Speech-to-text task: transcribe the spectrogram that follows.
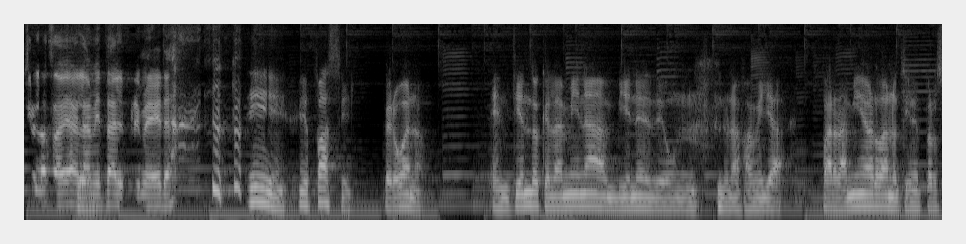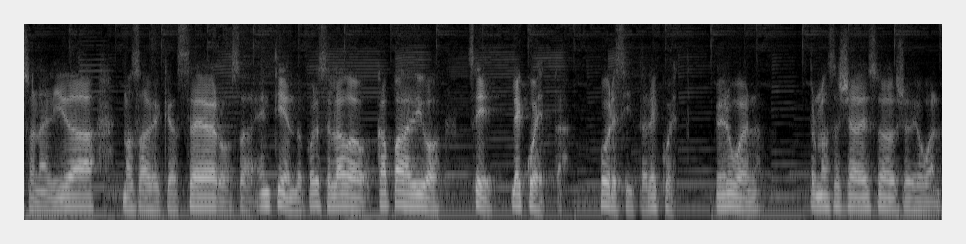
Yo lo sabía a la mitad del primera. Sí, es fácil, pero bueno, entiendo que la mina viene de, un, de una familia para la mierda, no tiene personalidad, no sabe qué hacer, o sea, entiendo, por ese lado, capaz digo, sí, le cuesta, pobrecita, le cuesta, pero bueno, pero más allá de eso, yo digo, bueno,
